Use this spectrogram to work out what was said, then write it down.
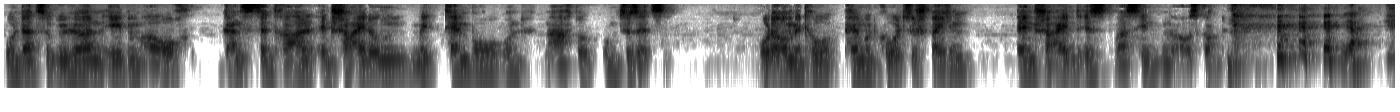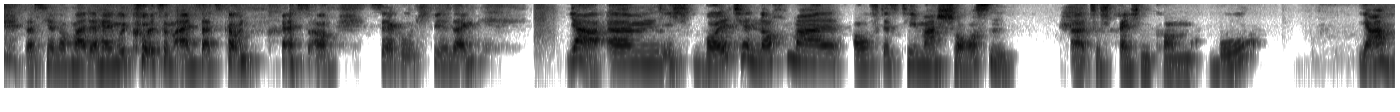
und dazu gehören eben auch ganz zentral Entscheidungen mit Tempo und Nachdruck umzusetzen. Oder um mit Helmut Kohl zu sprechen, entscheidend ist, was hinten rauskommt. ja, dass hier nochmal der Helmut Kohl zum Einsatz kommt, ist auch sehr gut. Vielen Dank. Ja, ähm, ich wollte nochmal auf das Thema Chancen äh, zu sprechen kommen. Wo, ja,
